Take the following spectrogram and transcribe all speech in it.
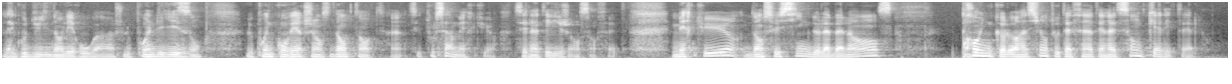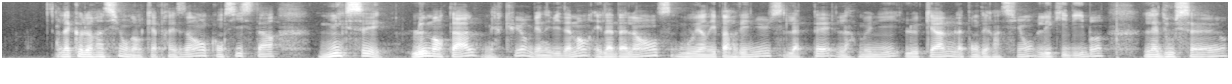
la goutte d'huile dans les rouages, le point de liaison, le point de convergence, d'entente. Hein. C'est tout ça Mercure, c'est l'intelligence en fait. Mercure, dans ce signe de la balance, prend une coloration tout à fait intéressante. Quelle est-elle? La coloration, dans le cas présent, consiste à mixer le mental, Mercure bien évidemment, et la balance, gouvernée par Vénus, la paix, l'harmonie, le calme, la pondération, l'équilibre, la douceur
